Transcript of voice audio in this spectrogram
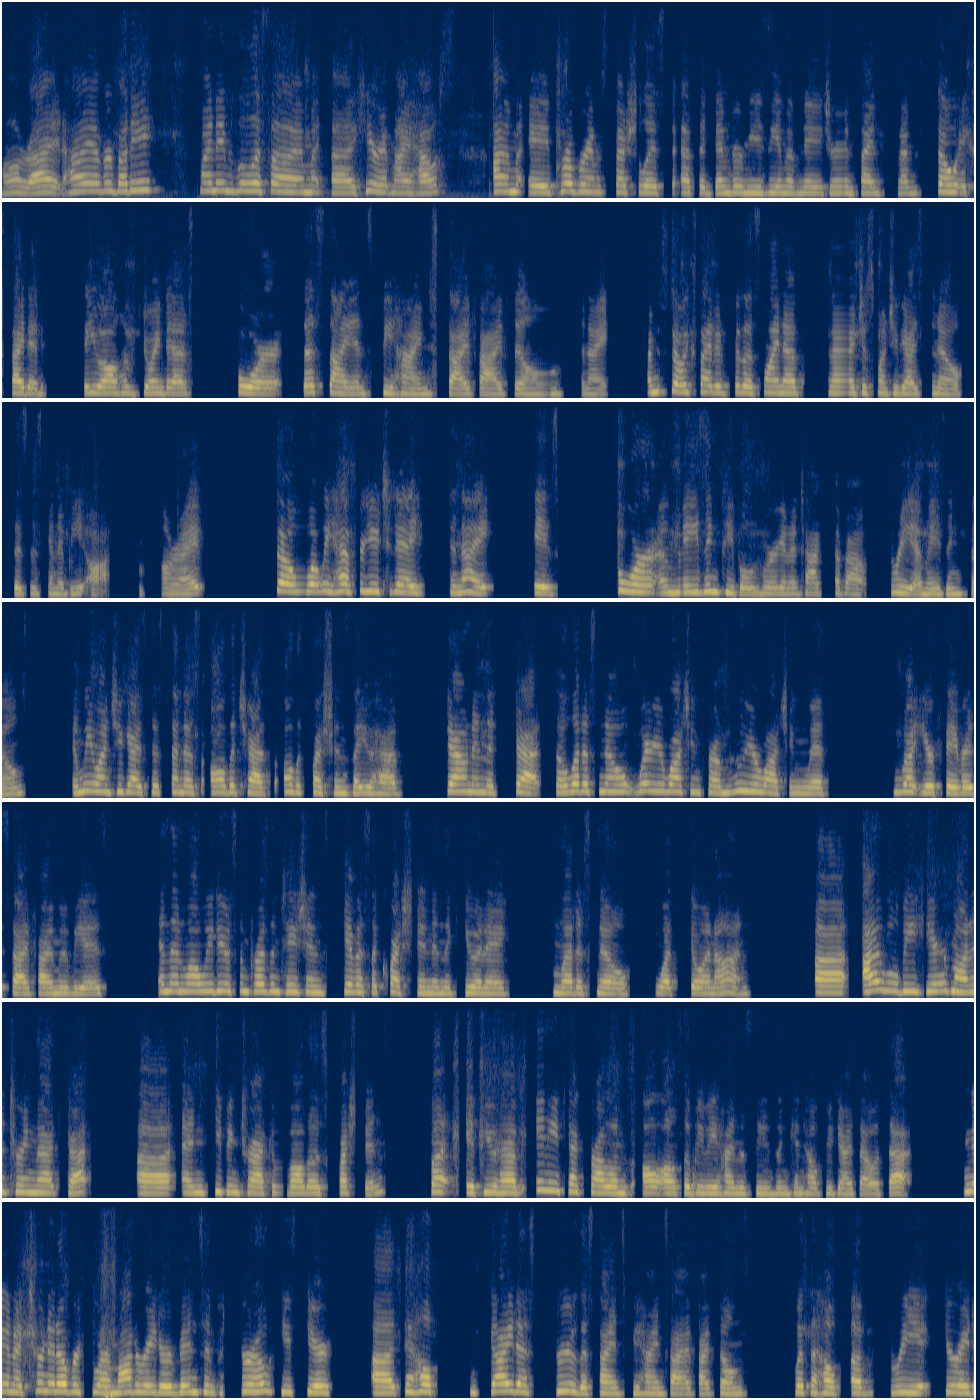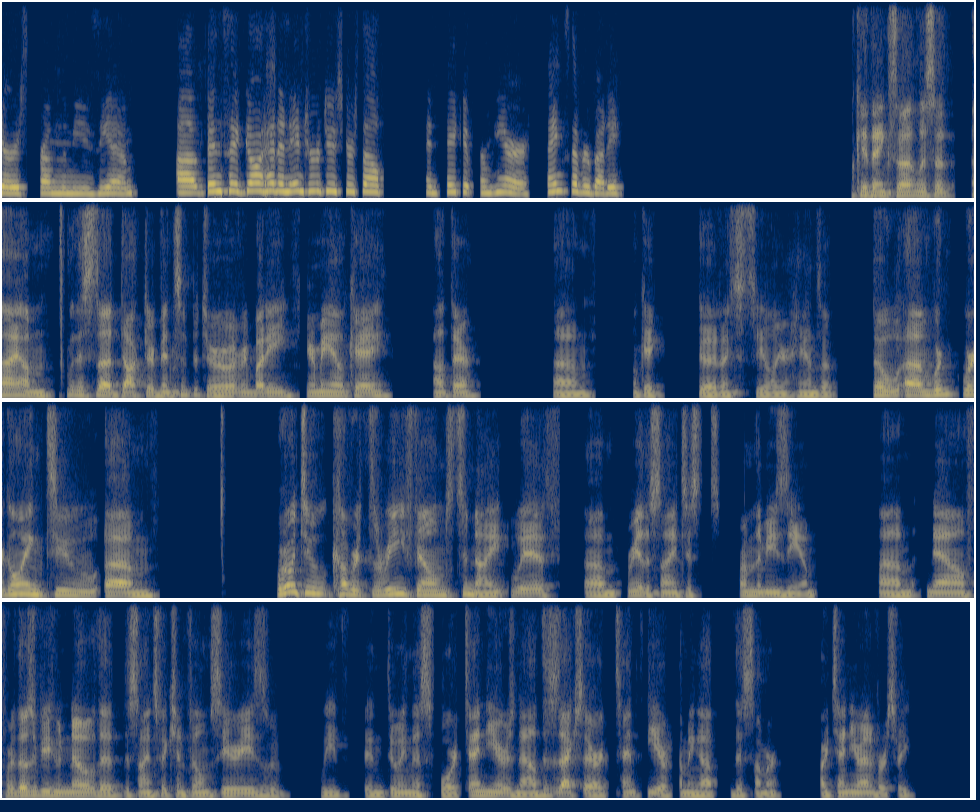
All right. Hi, everybody. My name is Alyssa. I'm uh, here at my house. I'm a program specialist at the Denver Museum of Nature and Science, and I'm so excited that you all have joined us for the science behind sci fi films tonight. I'm so excited for this lineup, and I just want you guys to know this is going to be awesome. All right. So, what we have for you today, tonight, is four amazing people who are going to talk about three amazing films. And we want you guys to send us all the chats, all the questions that you have down in the chat. So let us know where you're watching from, who you're watching with, what your favorite sci-fi movie is. And then while we do some presentations, give us a question in the Q&A and let us know what's going on. Uh, I will be here monitoring that chat uh, and keeping track of all those questions. But if you have any tech problems, I'll also be behind the scenes and can help you guys out with that. I'm going to turn it over to our moderator, Vincent Piturro. He's here uh, to help guide us through the science behind sci-fi films with the help of three curators from the museum. Uh, Vincent, go ahead and introduce yourself and take it from here. Thanks, everybody. Okay, thanks, uh, Alyssa. Hi, um, this is uh, Dr. Vincent Piturro. Everybody hear me okay out there? Um, okay, good. I see all your hands up. So um, we're we're going to um, we're going to cover three films tonight with um, three of the scientists from the museum. Um, now, for those of you who know the the science fiction film series, we've, we've been doing this for ten years now. This is actually our tenth year coming up this summer, our ten year anniversary.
